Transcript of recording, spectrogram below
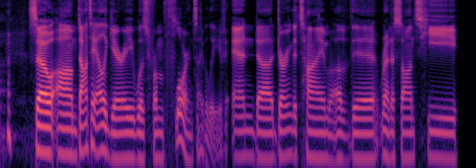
so um, Dante Alighieri was from Florence, I believe, and uh, during the time of the Renaissance, he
